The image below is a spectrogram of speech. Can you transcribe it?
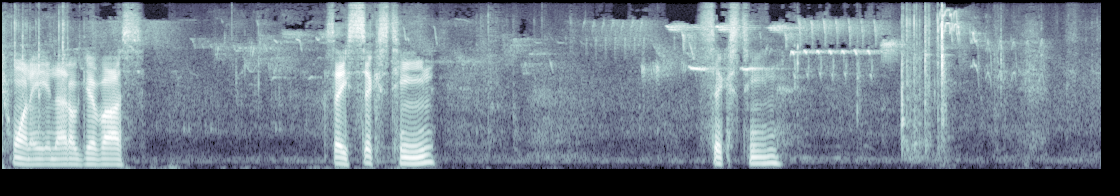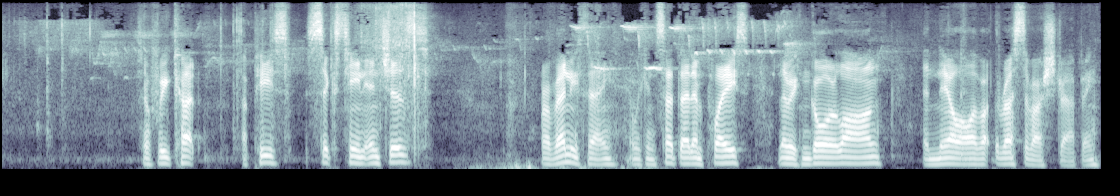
20, and that'll give us, say, 16. 16. So if we cut a piece 16 inches of anything, and we can set that in place, then we can go along and nail all of our, the rest of our strapping.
